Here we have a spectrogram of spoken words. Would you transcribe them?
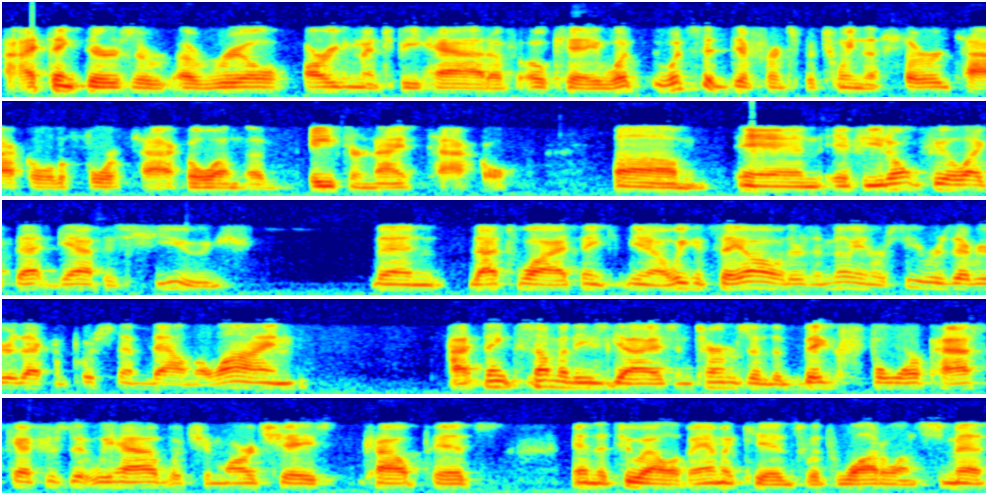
I think there's a, a real argument to be had of okay, what what's the difference between the third tackle, the fourth tackle, and the eighth or ninth tackle? Um, and if you don't feel like that gap is huge, then that's why I think you know we can say, oh, there's a million receivers every year that can push them down the line. I think some of these guys, in terms of the big four pass catchers that we have, with Ja'Marr Chase, Kyle Pitts, and the two Alabama kids with Waddle and Smith,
